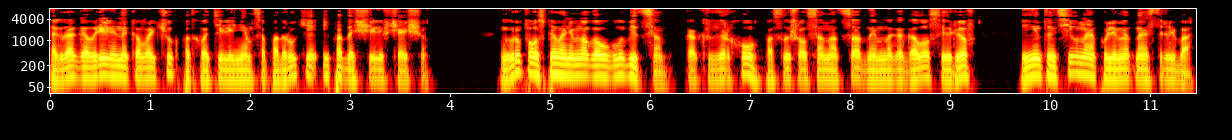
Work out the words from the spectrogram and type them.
Тогда Гаврилин и Ковальчук подхватили немца под руки и потащили в чащу. Группа успела немного углубиться, как вверху послышался надсадный многоголосый рев и интенсивная пулеметная стрельба.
